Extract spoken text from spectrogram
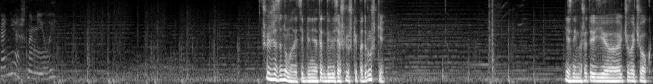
конечно, милый. Що ж задумали ці, блін, я так дивлюся, шлюшки-подружки. І з ними ще той е, чувачок.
